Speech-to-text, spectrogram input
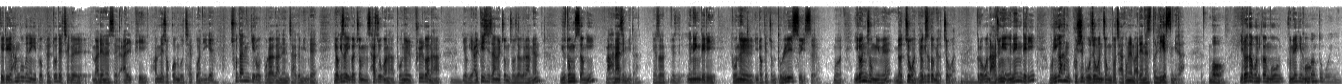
그 뒤에 한국은행이 또 별도 대책을 마련했어요. RP 환매 조건부 채권 이게 초단기로 돌아가는 자금인데 여기서 이걸 좀 사주거나 돈을 풀거나 여기 RP 시장을 좀 조작을 하면 유동성이 많아집니다. 그래서 은행들이 돈을 이렇게 좀 돌릴 수 있어요. 뭐 이런 종류의 몇 조 원, 여기서도 몇 조 원. 음. 그리고 나중에 은행들이 우리가 한 95조 원 정도 자금을 마련해서 돌리겠습니다. 뭐 이러다 보니까 뭐 금액이 뭐 금방 또 모이는.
